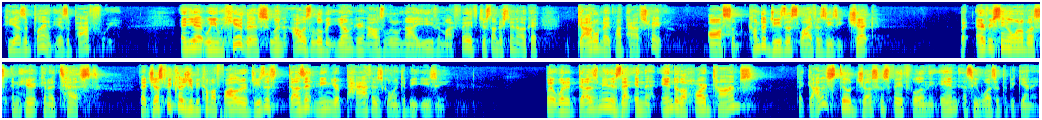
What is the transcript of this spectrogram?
He has a plan, He has a path for you. And yet, when you hear this, when I was a little bit younger and I was a little naive in my faith, just understanding, okay, God will make my path straight. Awesome. Come to Jesus, life is easy. Check. But every single one of us in here can attest that just because you become a follower of Jesus doesn't mean your path is going to be easy. But what it does mean is that in the end of the hard times, that God is still just as faithful in the end as he was at the beginning.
